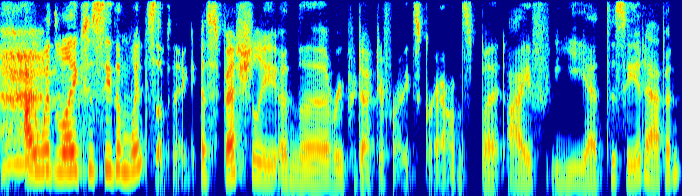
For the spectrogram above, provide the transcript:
I would like to see them win something, especially in the reproductive rights grounds, but I've yet to see it happen.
